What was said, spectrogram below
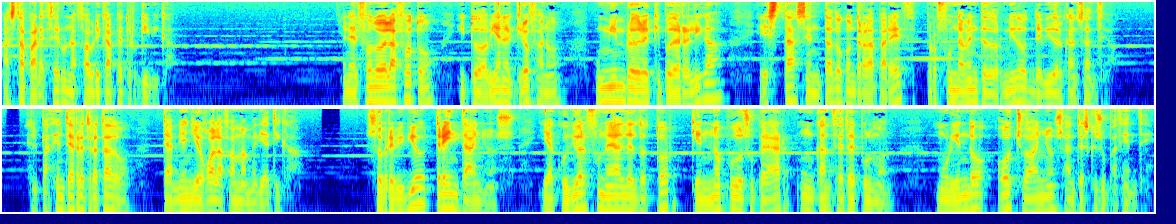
hasta parecer una fábrica petroquímica. En el fondo de la foto, y todavía en el quirófano, un miembro del equipo de Religa está sentado contra la pared, profundamente dormido debido al cansancio. El paciente retratado también llegó a la fama mediática. Sobrevivió 30 años y acudió al funeral del doctor quien no pudo superar un cáncer de pulmón, muriendo 8 años antes que su paciente.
